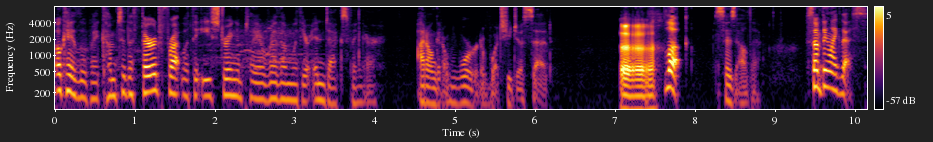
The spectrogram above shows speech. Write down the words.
Okay, Lupe, come to the third fret with the E string and play a rhythm with your index finger. I don't get a word of what she just said. uh, Look, says Elda. Something like this.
